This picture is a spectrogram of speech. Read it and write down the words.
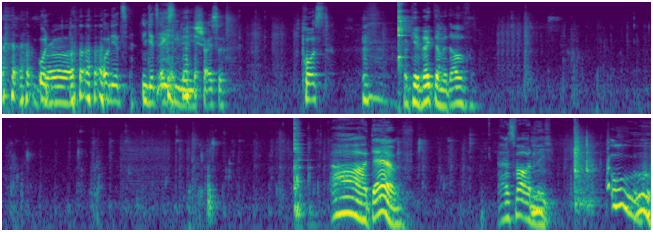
Und, und jetzt, und jetzt exen wir die Scheiße. Prost. Okay, weg damit auf. Oh, damn. Das war ordentlich. Uh.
